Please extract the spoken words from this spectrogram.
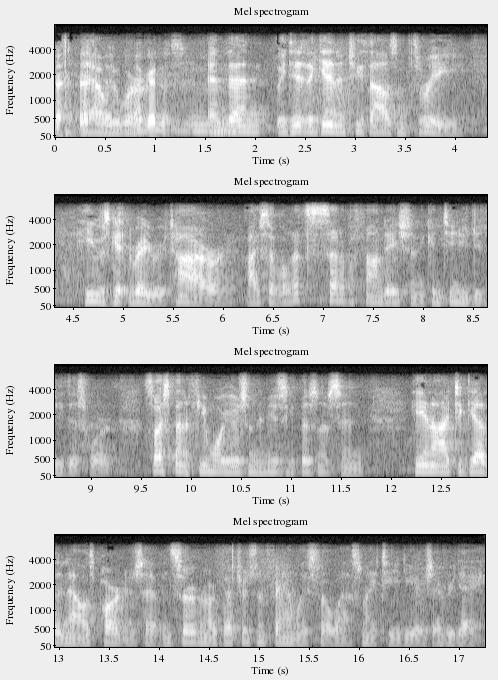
Yeah, we were. My goodness. And then we did it again in 2003. He was getting ready to retire. I said, well, let's set up a foundation and continue to do this work. So I spent a few more years in the music business, and he and I together now as partners have been serving our veterans and families for the last 19 years every day.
